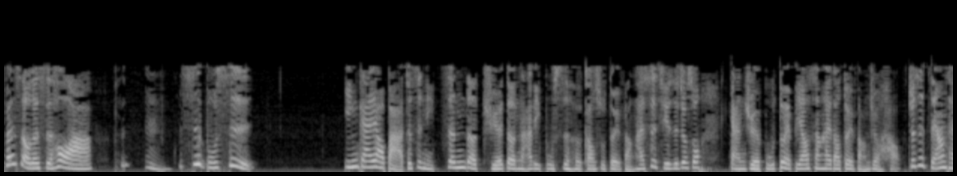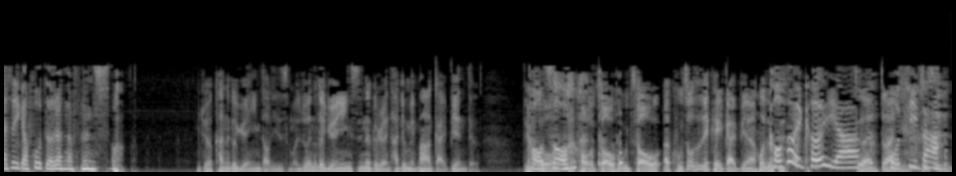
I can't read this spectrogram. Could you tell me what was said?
分手的时候啊，嗯，是不是应该要把就是你真的觉得哪里不适合告诉对方，还是其实就说感觉不对，不要伤害到对方就好？就是怎样才是一个负责任的分手？你觉得看那个原因到底是什么？如果那个原因是那个人他就没办法改变的，口臭口臭、狐臭，呃，狐臭这些可以改变啊，或者口臭也可以啊，对对啊，火气大。就是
